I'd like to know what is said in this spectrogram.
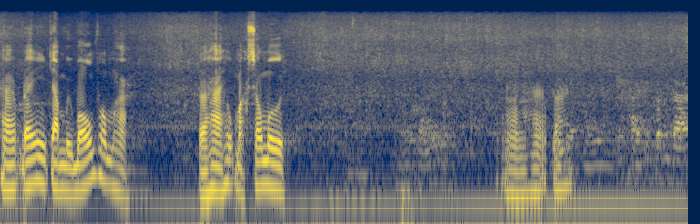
hai hút đáy 114 phải không hả? Rồi hai hút mặt 60 à, hai hút đáy. Đá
